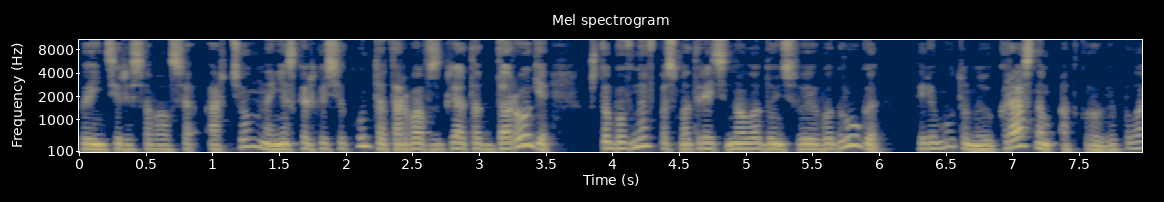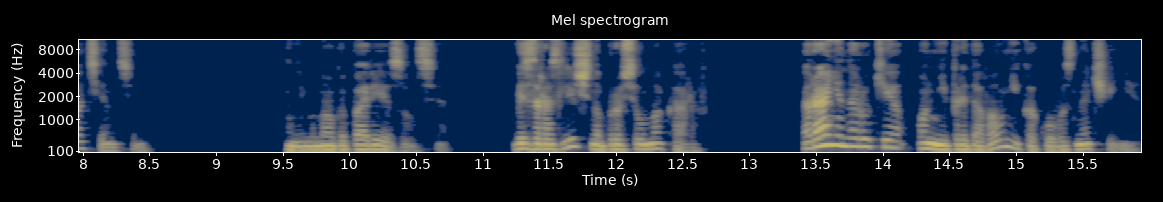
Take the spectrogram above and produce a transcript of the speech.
Поинтересовался Артем на несколько секунд, оторвав взгляд от дороги, чтобы вновь посмотреть на ладонь своего друга, перемотанную красным от крови полотенцем. Немного порезался. Безразлично бросил Макаров. Ране на руке он не придавал никакого значения.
